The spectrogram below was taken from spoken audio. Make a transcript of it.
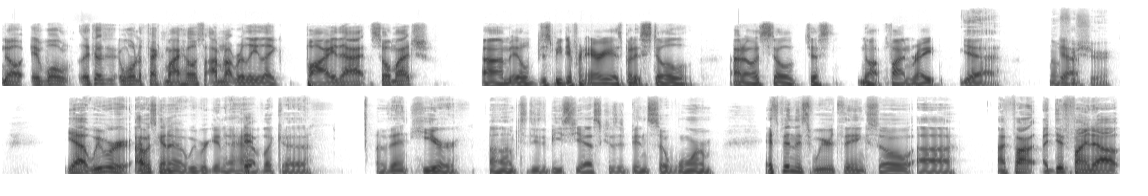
No, it won't. It doesn't. It won't affect my house. I'm not really like by that so much. Um, it'll just be different areas, but it's still I don't know. It's still just not fun, right? Yeah. No, Yeah. for sure. Yeah, we were I was gonna we were gonna have like a event here um to do the BCS because it'd been so warm. It's been this weird thing. So uh I found I did find out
